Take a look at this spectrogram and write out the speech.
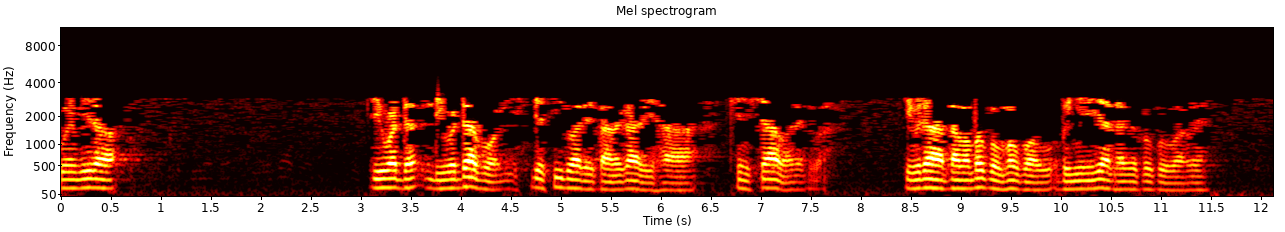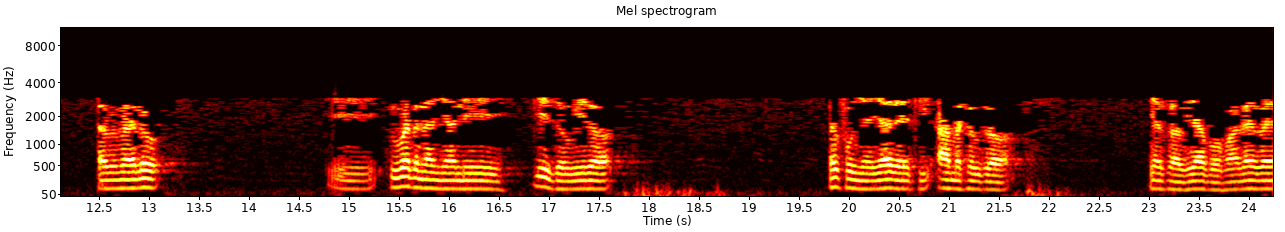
ဝင်ပြီးတော့ဒီဝတ္တဒီဝတ္တပေါ်ကြီးပြည့်စည်သွားတဲ့တာရကတွေဟာထင်ရှားပါတယ်သူကဒီဝတ္တတာမပုဂ္ဂိုလ်မဟုတ်ပါဘူးအပိန်ကြီးရထားတဲ့ပုဂ္ဂိုလ်ပါပဲဒါပေမဲ့လို့ဒီဝိပဿနာဉာဏ်လေးပြည့်စုံပြီးတော့သက်ဖို့ဉာဏ်ရတဲ့အထိအာမထုတ်တော့မြတ်စွာဘုရားပေါ်မှာလည်းပဲ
